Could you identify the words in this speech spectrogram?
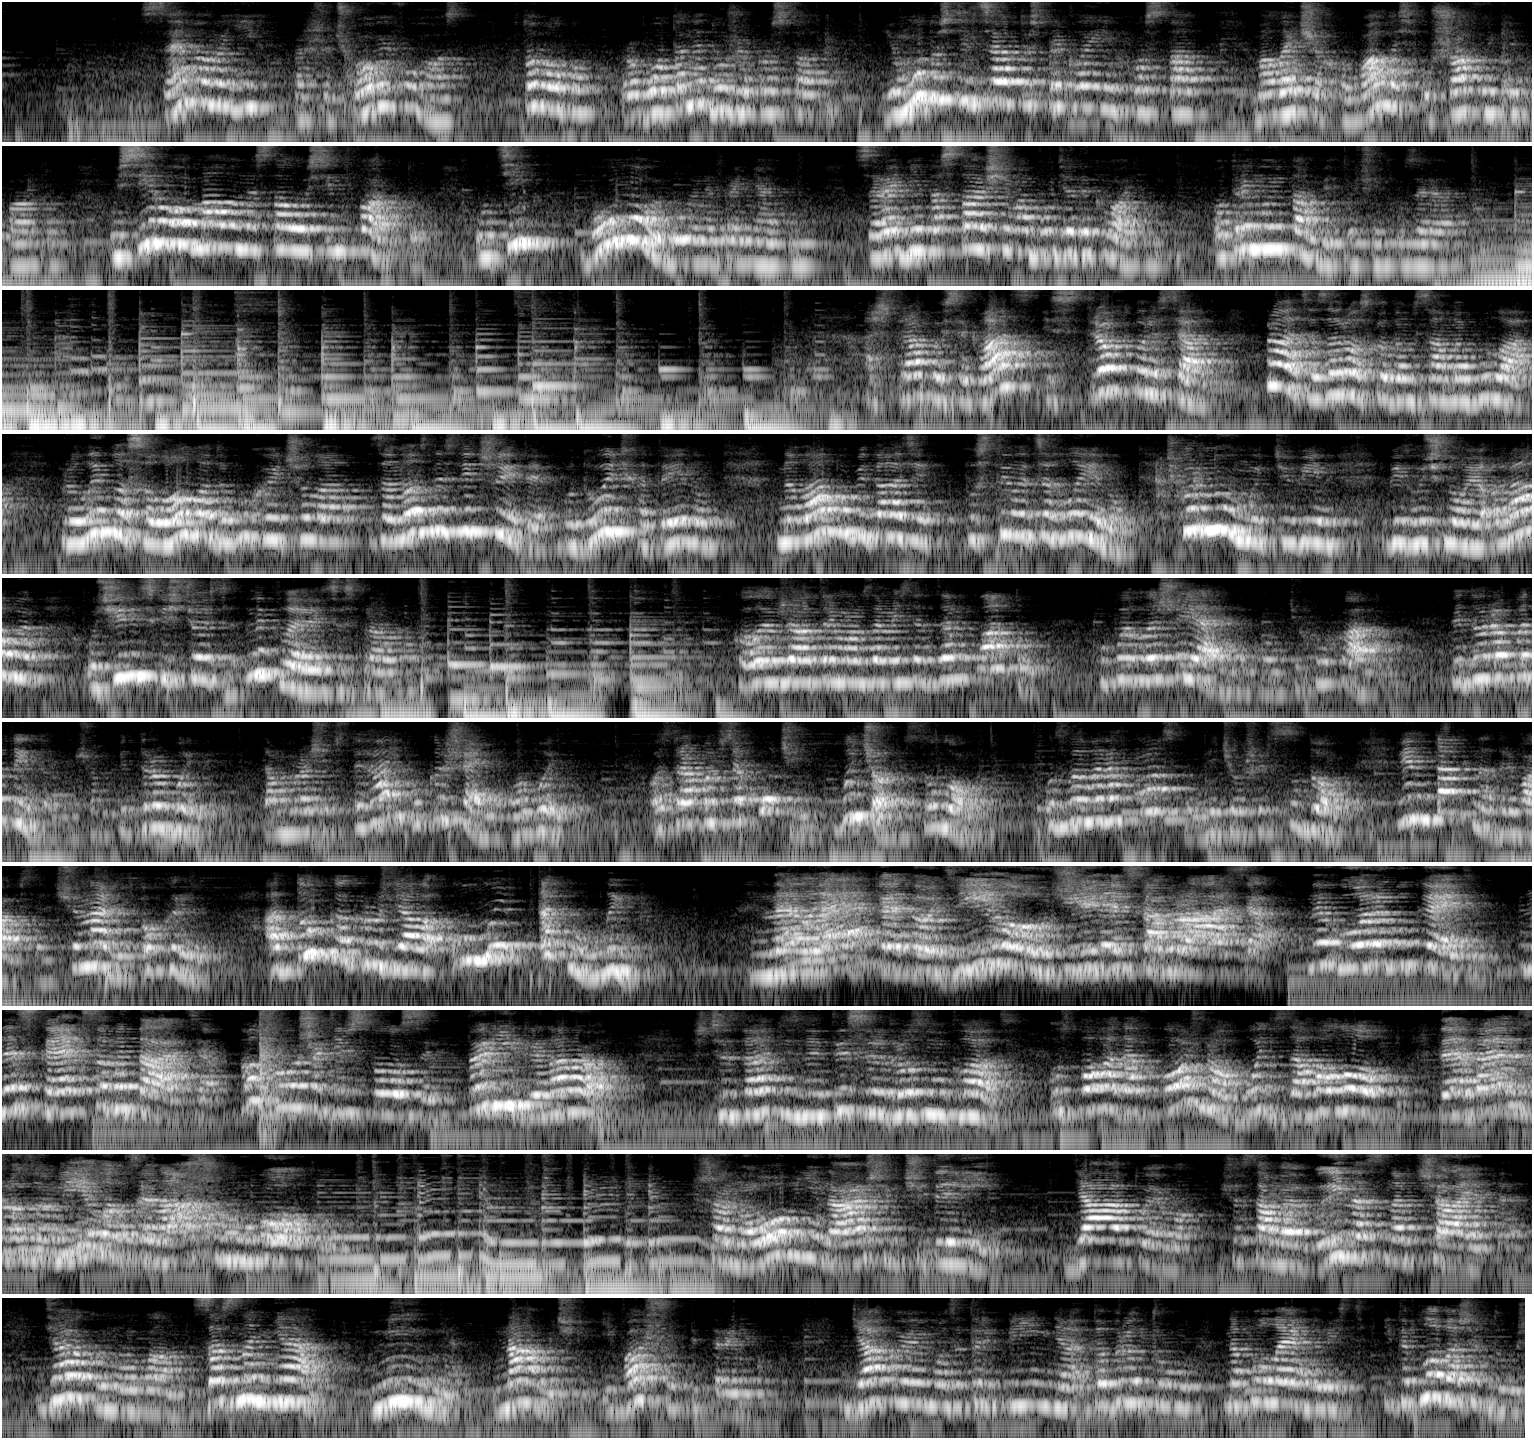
Семеро їх, першочковий фугас. Второго робота не дуже проста. Йому до стільця хтось приклеїв хвоста. Малеча ховалась у шафу й під парту. У сірого мало не сталося інфаркту. Утік, бо умови були неприйнятні. Середні та старші, мабуть, адекватні. Отримую там відпочинку заряд. Аж трапився клас із трьох поросят. Праця за розкладом саме була. Пролипла солома до вуха й чола, занос не злічити, будують хатину. На лапу бідазі пустили цеглину. Чкорнув миттю він від гучної орави, у чирівськи щось не клеїться справа. Коли вже отримав за місяць зарплату, купив лише ягоди повчиху хату. Піду репетитором, щоб підробити. Там гроші встигає по кишені ловити. Ось трапився учень, бичок із соломи. У звивинах маску, відчувши судом, він так надривався, що навіть охрип. А думка кружляла улип так улип. Нелегке то діло учительська праця, не горе букетів, не з кексами таця. То зошитів стоси, то ріки нарад. Ще здатні знайти серед розуму клад. У спогадах кожного будь в Шановні наші вчителі, дякуємо, що саме ви нас навчаєте. Дякуємо вам за знання, вміння, навички і вашу підтримку. Дякуємо за терпіння, доброту, наполегливість і тепло ваших душ.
